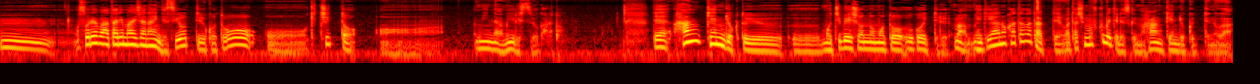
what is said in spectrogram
うんそれは当たり前じゃないんですよっていうことをきちっとみんなが見る必要があると。で反権力というモチベーションのもと動いてる、まあ、メディアの方々って私も含めてですけども反権力っていうのが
